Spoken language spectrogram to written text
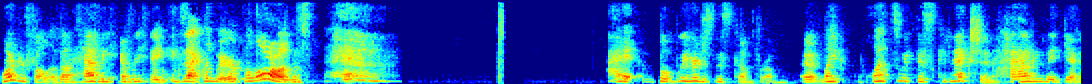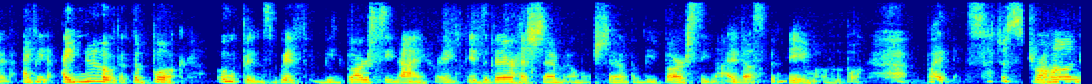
wonderful about having everything exactly where it belongs. I, but where does this come from? Uh, like, what's with this connection? How do they get it? I mean, I know that the book opens with Midbar Sinai, right? Vidber Hashem El Moshe Midbar Sinai. That's the name of the book. But such a strong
